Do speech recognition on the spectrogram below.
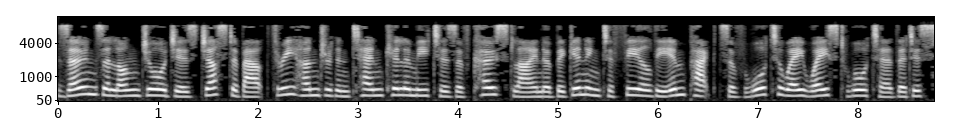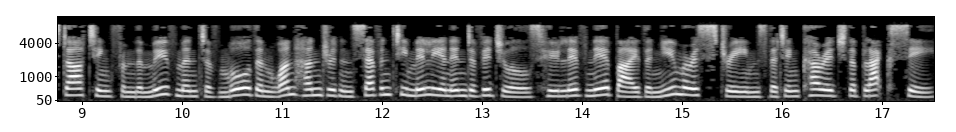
Zones along Georgia's just about 310 km of coastline are beginning to feel the impacts of waterway wastewater that is starting from the movement of more than 170 million individuals who live nearby the numerous streams that encourage the Black Sea.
